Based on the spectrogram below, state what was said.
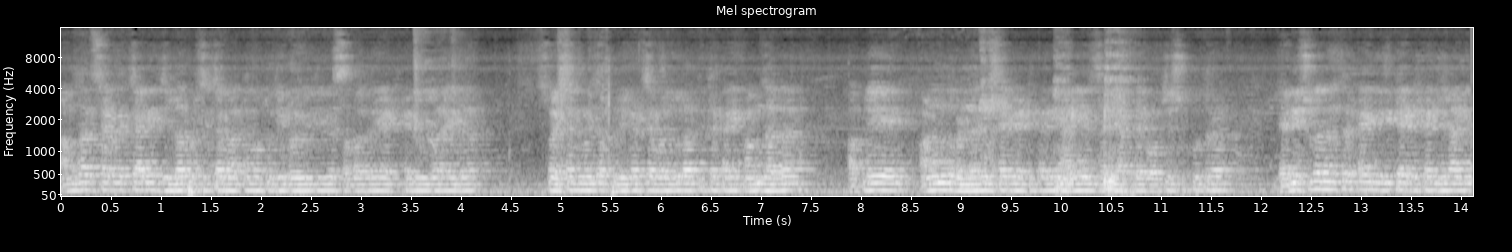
आमदार साहेबांच्या आणि जिल्हा परिषदच्या माध्यमातून हे भव्य दिव्य सभागृह या ठिकाणी उभं राहिलं. स्मशानभूमीच्या म्हणजे पलीकडच्या बाजूला तिथं काही काम झालं. आपले आनंद भंडारी साहेब या ठिकाणी आय एस झाले आपल्या गावचे सुपुत्र. त्यांनी सुद्धा नंतर काही निधी त्या ठिकाणी दिला आणि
